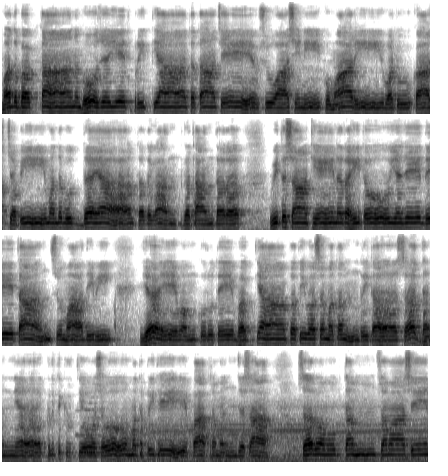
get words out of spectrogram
मद्भक्तान् भोजयेत् प्रीत्या तथा चेव सुवासिनी कुमारी वटुकाश्चपि मदबुद्धया तद्गतान्तर वित्तसाठ्येन रहितो यजेदेतान् सुमादिभिः य एवं कुरुते भक्त्या प्रतिवशमतन्द्रितः स धन्यकृतकृत्योऽशो मत्प्रीते पात्रमञ्जसा। सर्वमुक्तं समासेन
